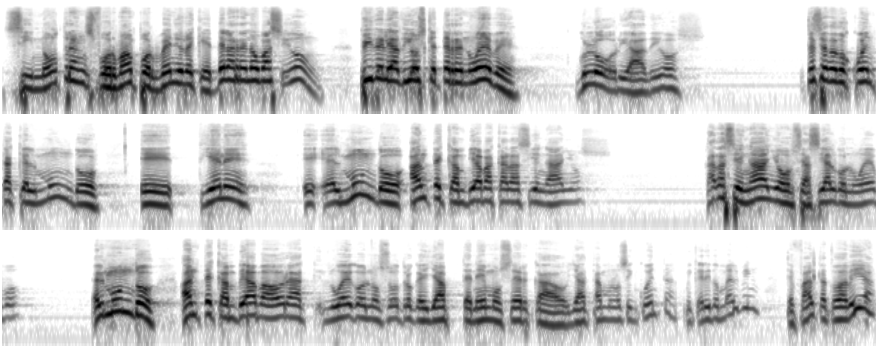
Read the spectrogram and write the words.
si no transformado por medio de qué? De la renovación. Pídele a Dios que te renueve. Gloria a Dios. Usted se ha dado cuenta que el mundo eh, tiene, eh, el mundo antes cambiaba cada 100 años. Cada 100 años se hacía algo nuevo. El mundo antes cambiaba, ahora luego nosotros que ya tenemos cerca, o ya estamos en los 50, mi querido Melvin, te falta todavía.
